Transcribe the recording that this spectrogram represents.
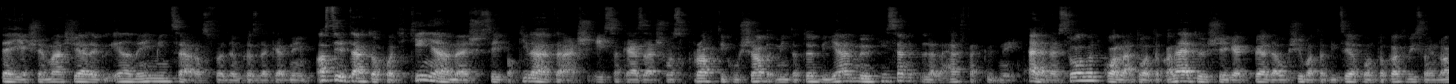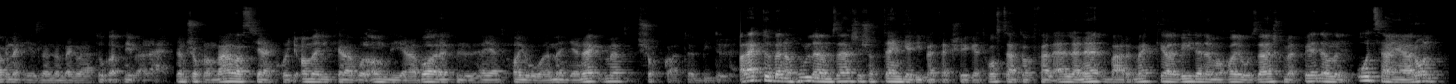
teljesen más jellegű élmény, mint szárazföldön közlekedni. Azt írtátok, hogy kényelmes, szép a kilátás, éjszakázáshoz praktikusabb, mint a többi jármű, hiszen le lehet feküdni. Eleve szól, hogy korlátoltak a lehetőségek, például sivatagi célpontokat viszonylag nehéz lenne meglátogatni vele. Nem sokan választják, hogy Amerikából Angliába repülőhelyet hajóval menjenek, mert sokkal több idő. A legtöbben a hullámzás és a tengeri betegséget hoztátok fel ellene, bár meg kell védenem a hajózást, mert például egy óceánjáron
